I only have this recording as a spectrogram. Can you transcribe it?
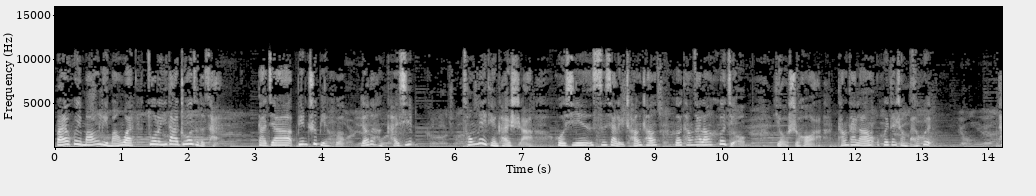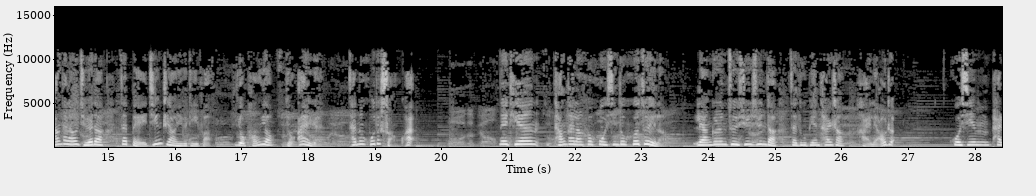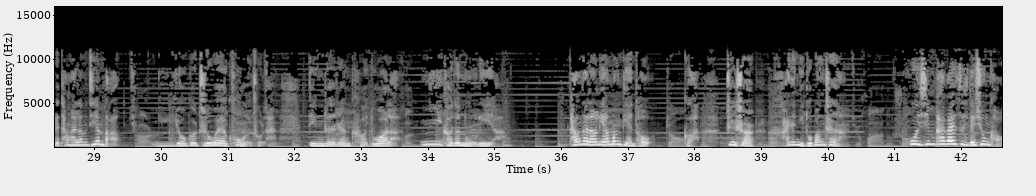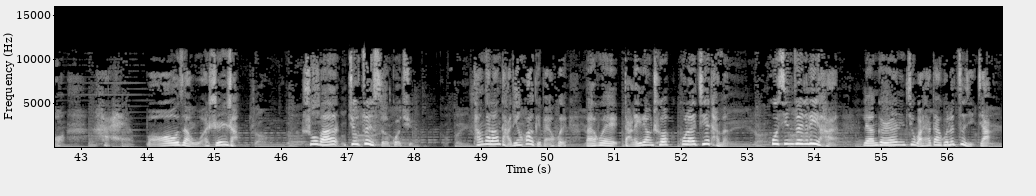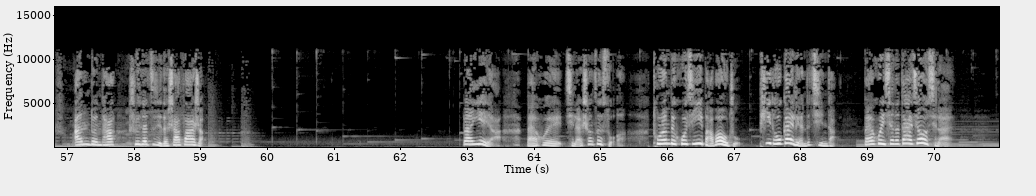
白慧忙里忙外做了一大桌子的菜，大家边吃边喝，聊得很开心。从那天开始啊。霍心私下里常常和唐太郎喝酒，有时候啊，唐太郎会带上白慧。唐太郎觉得在北京这样一个地方，有朋友有爱人，才能活得爽快。那天，唐太郎和霍心都喝醉了，两个人醉醺醺的在路边摊上海聊着。霍心拍着唐太郎肩膀：“有个职位空了出来，盯着的人可多了，你可得努力呀。”唐太郎连忙点头。哥，这事儿还得你多帮衬啊！霍心拍拍自己的胸口，嗨，包在我身上。说完就醉死了过去。唐太郎打电话给白慧，白慧打了一辆车过来接他们。霍心醉得厉害，两个人就把他带回了自己家，安顿他睡在自己的沙发上。半夜呀，白慧起来上厕所，突然被霍心一把抱住。劈头盖脸的亲他，白慧吓得大叫起来。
